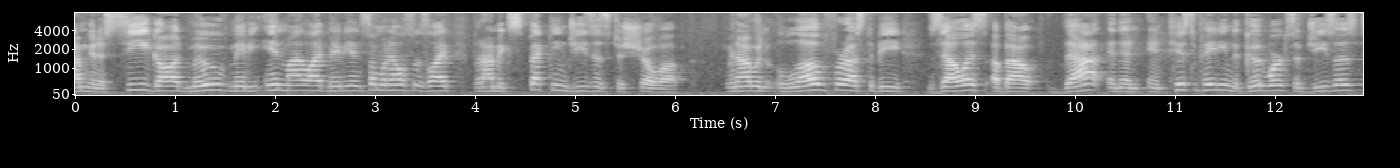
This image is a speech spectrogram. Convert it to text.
I'm going to see God move, maybe in my life, maybe in someone else's life, but I'm expecting Jesus to show up. And I would love for us to be zealous about that and then anticipating the good works of Jesus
